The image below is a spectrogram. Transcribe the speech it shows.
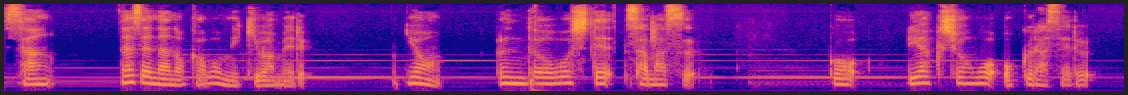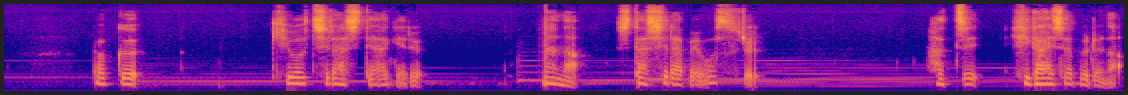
3、なぜなのかを見極める。4、運動をして冷ます。5、リアクションを遅らせる。6、気を散らしてあげる。7、下調べをする。8、被害者ぶるな。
